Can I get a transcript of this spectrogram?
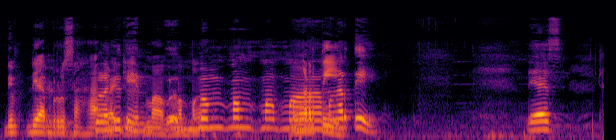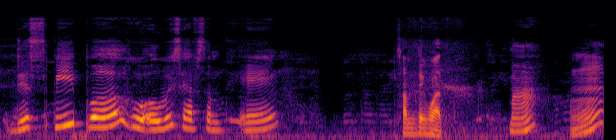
Dia, dia berusaha Gue lagi mem- Mem- mem- mem- mengerti. mengerti. There's these people who always have something. something what? Ma? Hmm?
